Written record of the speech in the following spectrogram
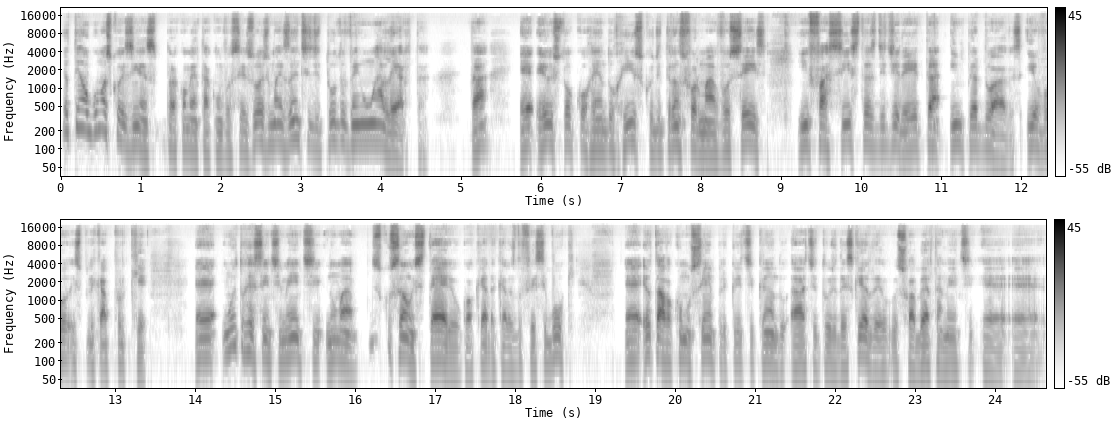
Eu tenho algumas coisinhas para comentar com vocês hoje, mas antes de tudo vem um alerta, tá? É, eu estou correndo o risco de transformar vocês em fascistas de direita imperdoáveis. E eu vou explicar por quê. É, muito recentemente, numa discussão estéreo, qualquer daquelas do Facebook, é, eu estava, como sempre, criticando a atitude da esquerda, eu sou abertamente é,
